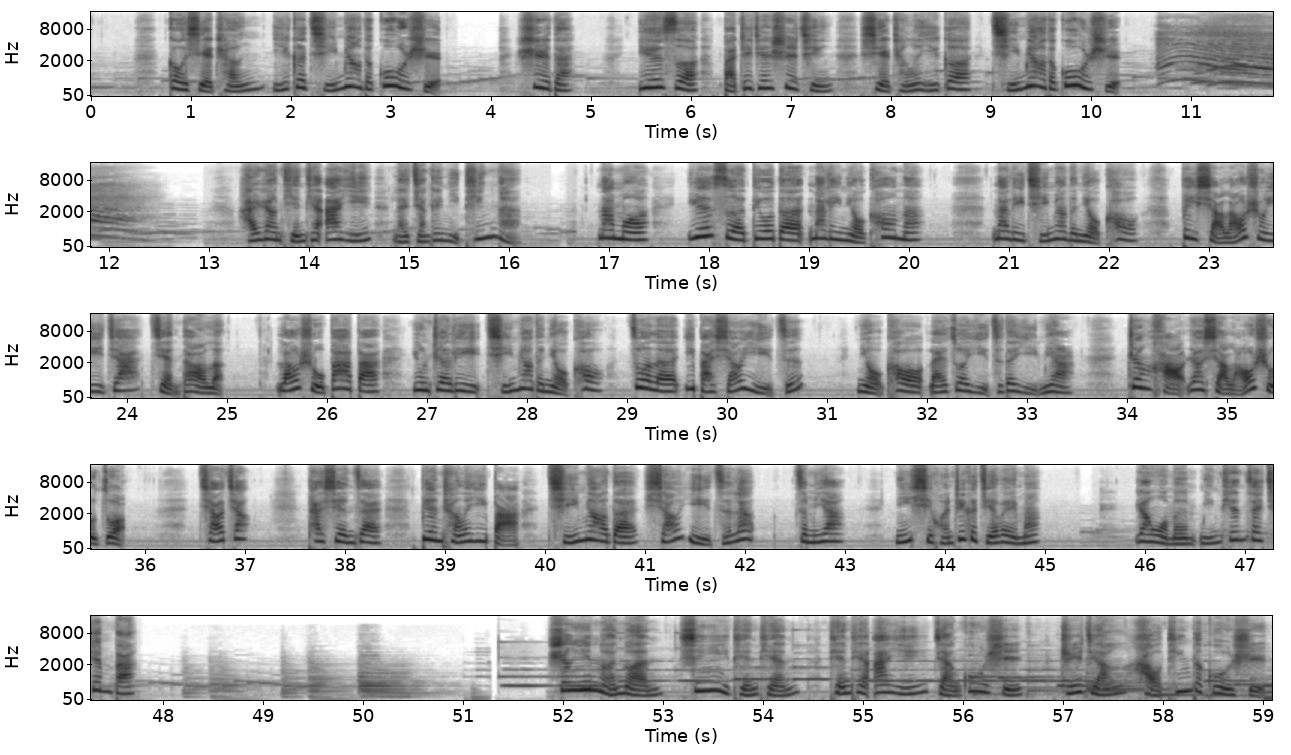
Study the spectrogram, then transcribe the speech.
够写成一个奇妙的故事。是的，约瑟把这件事情写成了一个奇妙的故事。”还让甜甜阿姨来讲给你听呢。那么，约瑟丢的那粒纽扣呢？那粒奇妙的纽扣被小老鼠一家捡到了。老鼠爸爸用这粒奇妙的纽扣做了一把小椅子，纽扣来做椅子的椅面，正好让小老鼠坐。瞧瞧，它现在变成了一把奇妙的小椅子了。怎么样？你喜欢这个结尾吗？让我们明天再见吧。声音暖暖，心意甜甜，甜甜阿姨讲故事，只讲好听的故事。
